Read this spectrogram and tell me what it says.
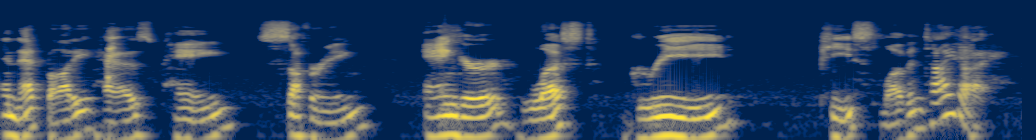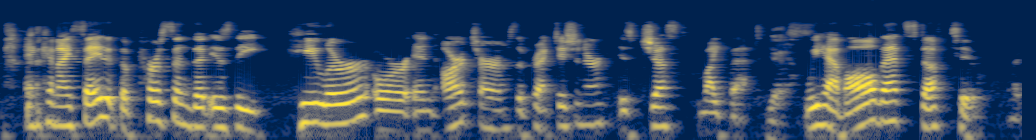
And that body has pain, suffering, anger, lust, greed, peace, love, and tie dye. and can I say that the person that is the healer, or in our terms, the practitioner, is just like that? Yes. We have all that stuff too. Right.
